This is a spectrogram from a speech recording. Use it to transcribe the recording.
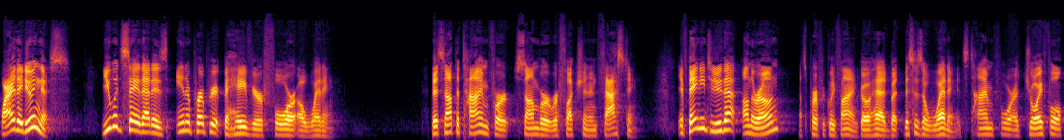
why are they doing this? You would say that is inappropriate behavior for a wedding. That's not the time for somber reflection and fasting. If they need to do that on their own, that's perfectly fine. Go ahead. But this is a wedding. It's time for a joyful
